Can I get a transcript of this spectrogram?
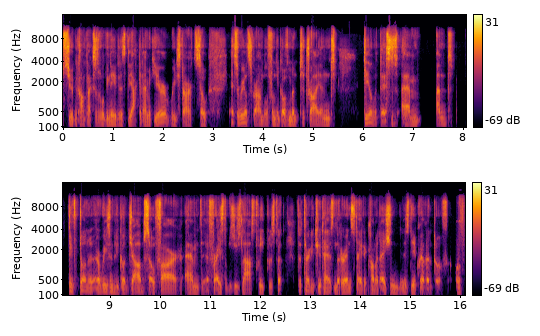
student complexes will be needed as the academic year restarts. So it's a real scramble from the government to try and deal with this. Um, and they've done a, reasonably good job so far. Um, the phrase that was used last week was that the 32,000 that are in state accommodation is the equivalent of, of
